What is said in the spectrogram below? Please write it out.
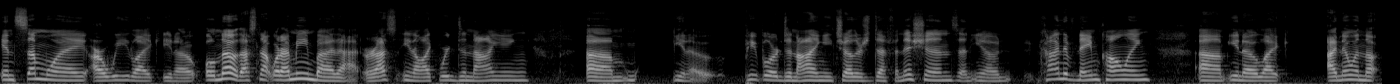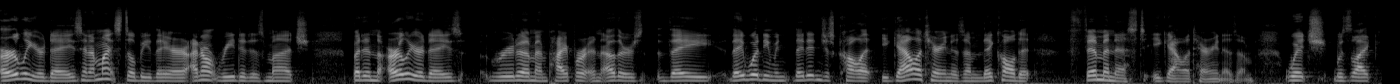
in some way, are we like, you know, well, no, that's not what I mean by that. Or that's, you know, like we're denying, um, you know, people are denying each other's definitions and, you know, kind of name calling. Um, you know, like I know in the earlier days, and it might still be there. I don't read it as much, but in the earlier days, Grudem and Piper and others, they they wouldn't even they didn't just call it egalitarianism. They called it feminist egalitarianism, which was like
